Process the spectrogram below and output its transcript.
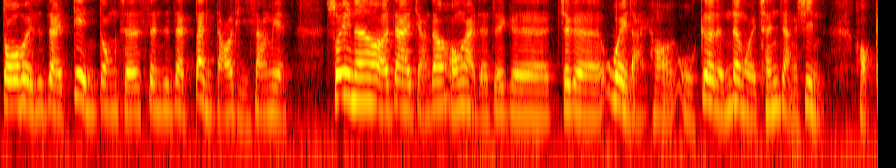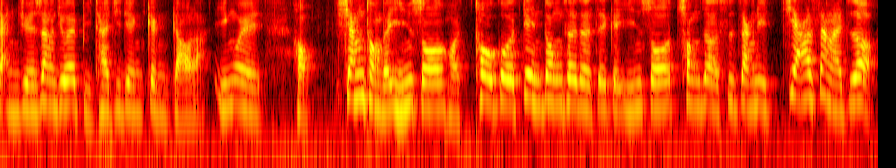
都会是在电动车，甚至在半导体上面。所以呢，我再讲到红海的这个这个未来哈，我个人认为成长性好，感觉上就会比台积电更高了，因为好相同的营收哈，透过电动车的这个营收创造市占率加上来之后，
